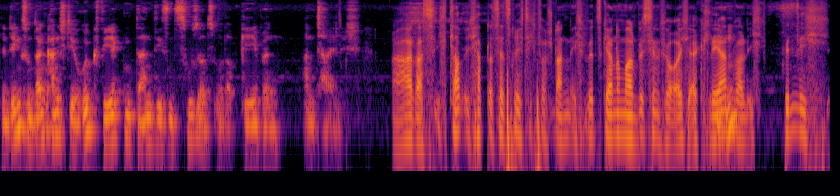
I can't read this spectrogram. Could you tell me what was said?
den Dings, und dann kann ich dir rückwirkend dann diesen Zusatzurlaub geben, anteilig. Ah, das, ich glaube, ich habe das jetzt richtig verstanden. Ich würde es gerne mal ein bisschen für euch erklären, Mhm. weil ich bin nicht,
